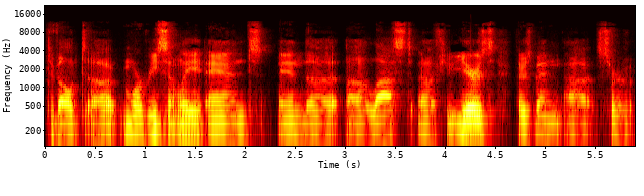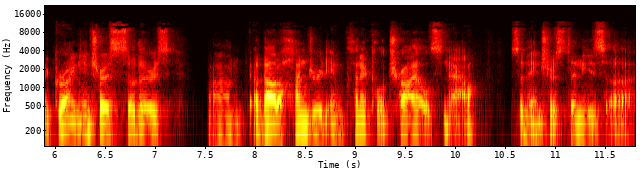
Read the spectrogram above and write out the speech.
developed uh, more recently, and in the uh, last uh, few years, there's been uh, sort of a growing interest. So there's um, about a hundred in clinical trials now. So the interest in these uh,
